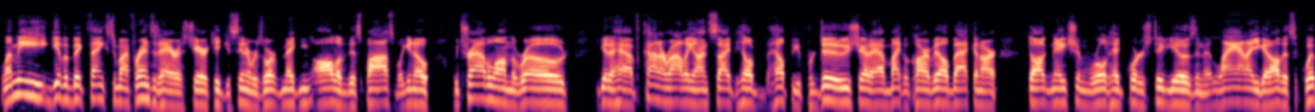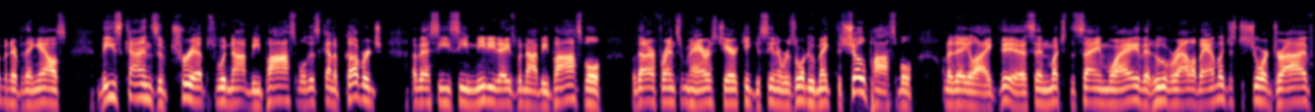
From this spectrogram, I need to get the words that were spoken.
let me give a big thanks to my friends at Harrah's Cherokee Casino Resort for making all of this possible. You know, we travel on the road. You got to have Connor Riley on site to help help you produce. You got to have Michael Carvel back in our DawgNation World Headquarters Studios in Atlanta. You got all this equipment, everything else. These kinds of trips would not be possible. This kind of coverage of SEC Media Days would not be possible without our friends from Harrah's Cherokee Casino Resort who make the show possible on a day like this. And much the same way that Hoover, Alabama, just a short drive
